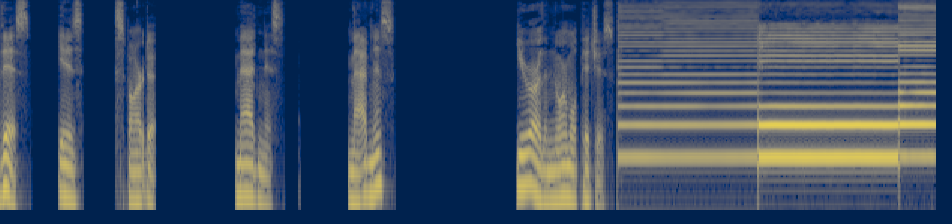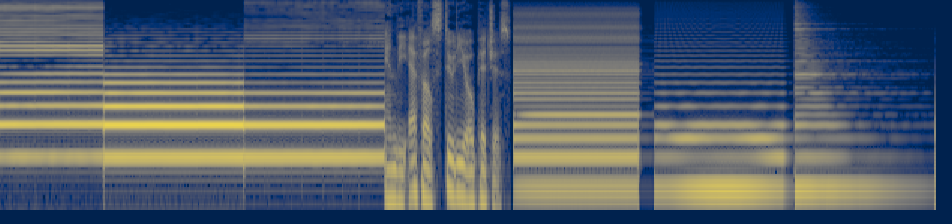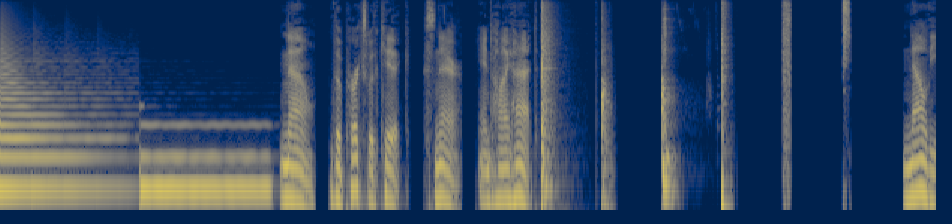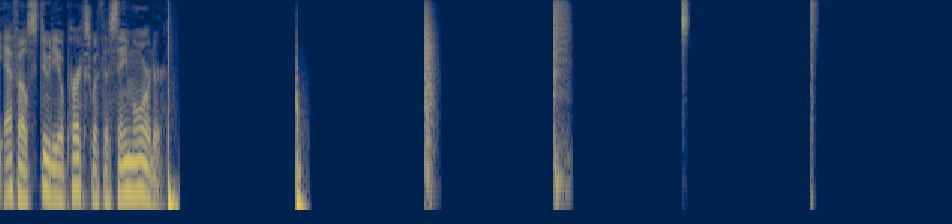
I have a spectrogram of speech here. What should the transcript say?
This is Sparta. Madness. Madness? Here are the normal pitches. And the FL Studio pitches. Now, the perks with kick, snare, and hi-hat. Now the FL Studio perks with the same order.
